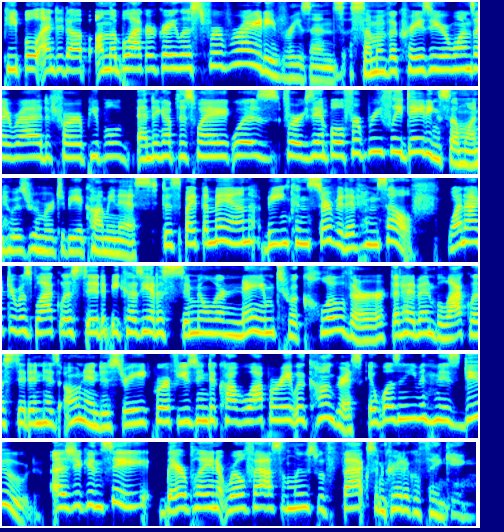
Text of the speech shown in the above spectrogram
People ended up on the black or gray list for a variety of reasons. Some of the crazier ones I read for people ending up this way was, for example, for briefly dating someone who was rumored to be a communist, despite the man being conservative himself. One actor was blacklisted because he had a similar name to a clother that had been blacklisted in his own industry for refusing to cooperate with Congress. It wasn't even this dude. As you can see, they're playing it real fast and loose with facts and critical thinking.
